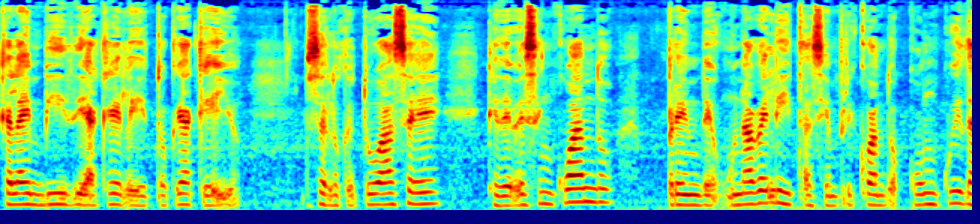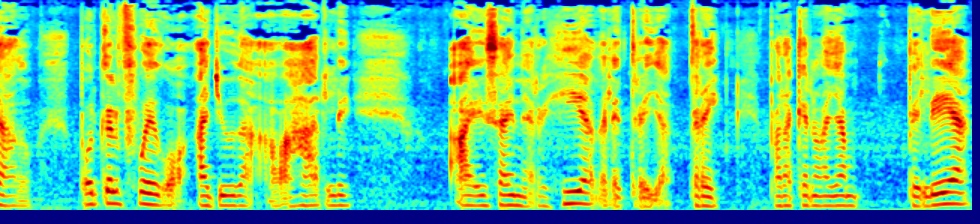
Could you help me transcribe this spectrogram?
que la envidia que le toque aquello. Entonces lo que tú haces es que de vez en cuando prende una velita siempre y cuando con cuidado porque el fuego ayuda a bajarle a esa energía de la estrella 3 para que no hayan pelea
